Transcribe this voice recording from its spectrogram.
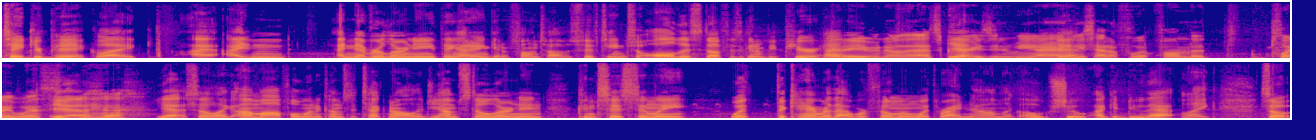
Take your pick. Like I, I I never learned anything. I didn't get a phone until I was 15. So all this stuff is gonna be pure I didn't even know that. That's Yeah. crazy to me. I Yeah. at least had a flip phone to play with. Yeah. Yeah, so like I'm awful when it comes to technology. I'm still learning consistently with the camera that we're filming with right now. I'm like, oh shoot, I could do that. Like, so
